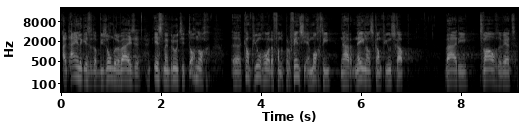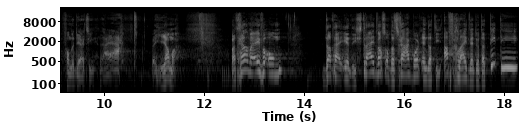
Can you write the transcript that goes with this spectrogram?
uiteindelijk is het op bijzondere wijze... is mijn broertje toch nog uh, kampioen geworden van de provincie... en mocht hij naar het Nederlands kampioenschap... waar hij twaalfde werd van de dertien. Nou ja, beetje jammer. Maar het gaat me even om dat hij in die strijd was op dat schaakbord... en dat hij afgeleid werd door dat titi.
